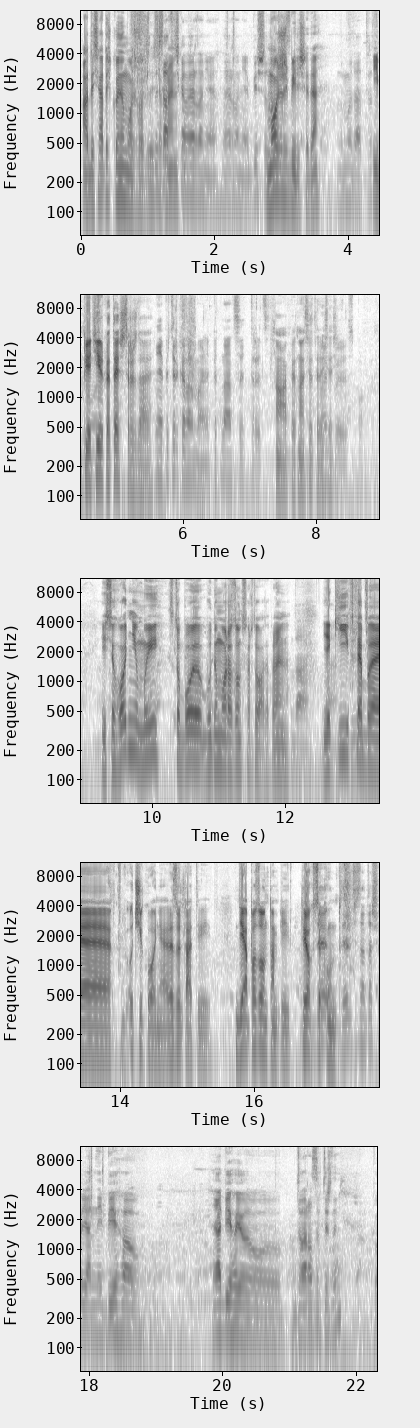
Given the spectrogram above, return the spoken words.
А десяточкою не можеш гордитися, Десяточка, правильно? наверное, ні. Наверное, ні. Більше Можеш більше, так? Да? Думаю, да, 30 І п'ятірка теж страждає. Ні, п'ятірка нормальна, 15-30. А, 15-30. Ну, якби спокійно. І сьогодні ми з тобою будемо разом стартувати, правильно? Да, Які в тебе очікування, результат твій? Діапазон там 3 Ди- секунд. Дивлячись на те, що я не бігав. Я бігаю два рази в тиждень по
